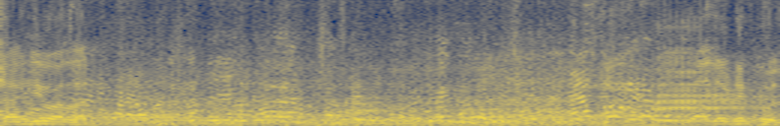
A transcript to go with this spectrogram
শাহিওয়ালার কোয়ালিটি ফুল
